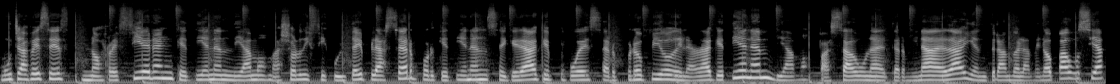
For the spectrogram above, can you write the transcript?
muchas veces nos refieren que tienen, digamos, mayor dificultad y placer porque tienen sequedad que puede ser propio de la edad que tienen, digamos, pasado una determinada edad y entrando a la menopausia,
